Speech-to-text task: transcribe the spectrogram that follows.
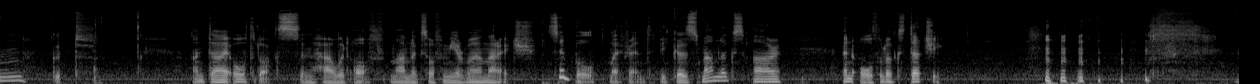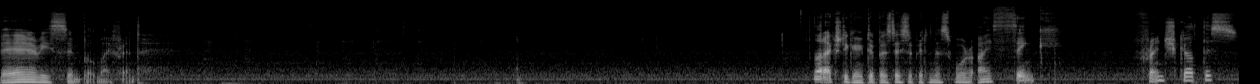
Good. Anti-orthodox and how would off Mamluks offer me a royal marriage? Simple, my friend, because Mamluks are an orthodox duchy. Very simple, my friend. Not actually going to participate in this war. I think French got this.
